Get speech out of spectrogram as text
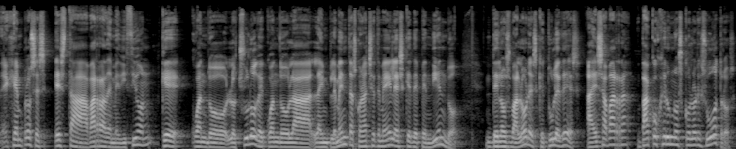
ejemplos es esta barra de medición que cuando lo chulo de cuando la, la implementas con HTML es que dependiendo de los valores que tú le des a esa barra, va a coger unos colores u otros.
